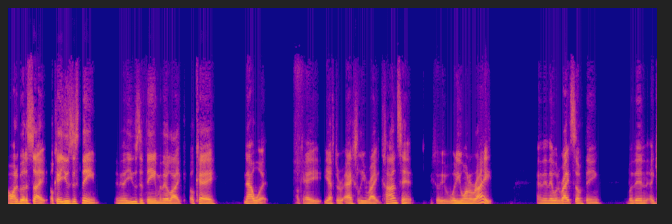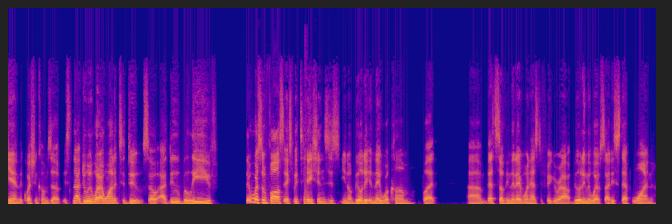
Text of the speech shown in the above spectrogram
I want to build a site. Okay, use this theme. And then they use the theme, and they're like, okay, now what? Okay, you have to actually write content. So what do you want to write? And then they would write something but then again the question comes up it's not doing what i wanted to do. So i do believe there were some false expectations just you know build it and they will come. But um, that's something that everyone has to figure out. Building the website is step one.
